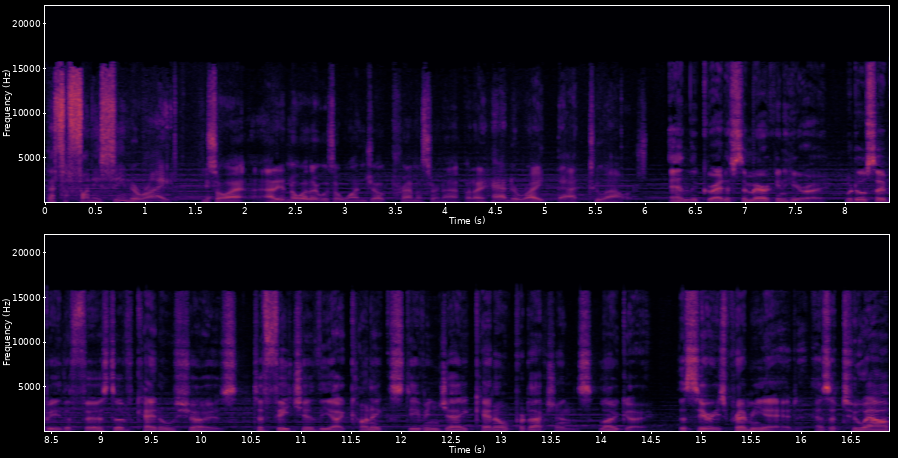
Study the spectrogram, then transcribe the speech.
That's a funny scene to write. So I, I didn't know whether it was a one joke premise or not, but I had to write that two hours. And The Greatest American Hero would also be the first of Cannell's shows to feature the iconic Stephen J. Cannell Productions logo. The series premiered as a two hour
